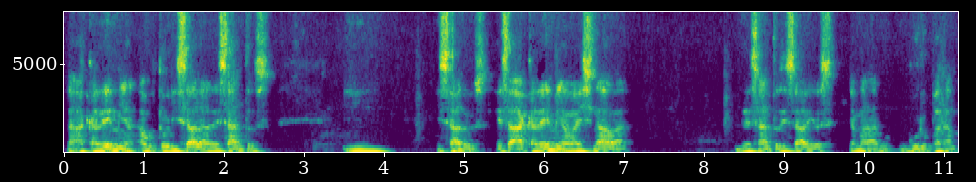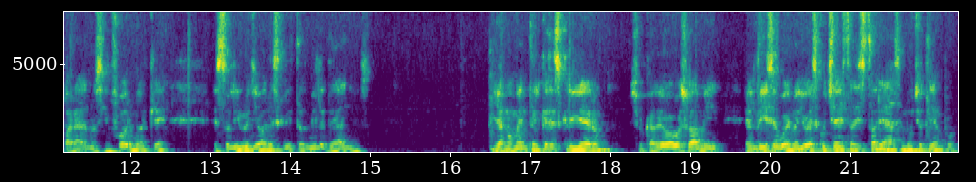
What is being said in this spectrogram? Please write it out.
la academia autorizada de santos y y sadhus, esa academia Vaishnava de santos y sabios llamada Guru Parampara nos informa que estos libros llevan escritos miles de años. Y al momento en que se escribieron, Shukadeva Goswami, él dice, bueno, yo escuché estas historias hace mucho tiempo.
